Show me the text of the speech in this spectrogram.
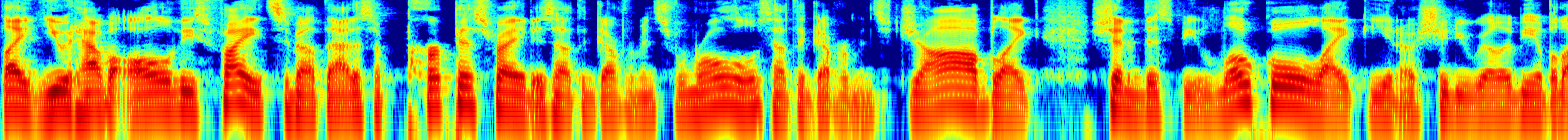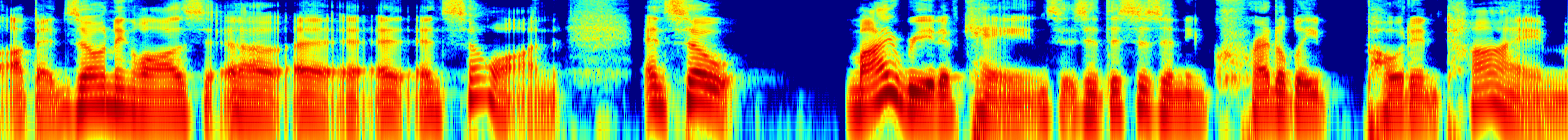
Like you would have all of these fights about that as a purpose, right? Is that the government's role? Is that the government's job? Like, shouldn't this be local? Like, you know, should you really be able to upend zoning laws uh, uh, uh and so on? And so my read of Keynes is that this is an incredibly potent time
